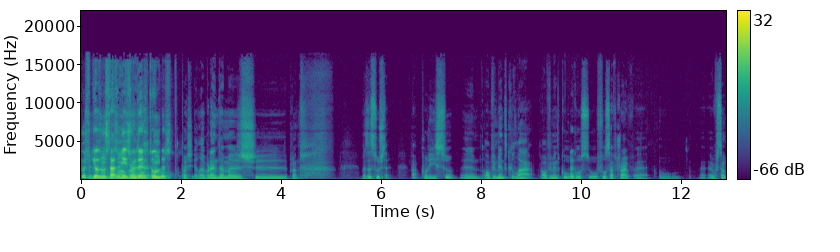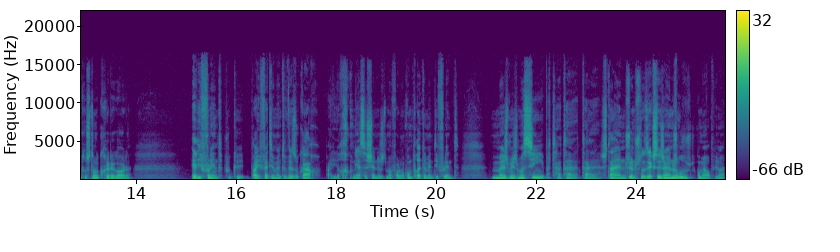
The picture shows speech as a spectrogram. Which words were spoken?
Pois, porque eles nos Estados Unidos não têm rotundas. Pois, ele abranda, mas uh, pronto. Mas assusta. Pá, por isso, uh, obviamente que lá, obviamente que o, o, o Full Self Drive, uh, a versão que eles estão a correr agora, é diferente, porque, pá, efetivamente tu vês o carro, pá, ele reconhece as cenas de uma forma completamente diferente, mas mesmo assim, tá, tá, tá, está a anos, eu não estou a dizer que esteja a anos luz, como é óbvio, não é?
